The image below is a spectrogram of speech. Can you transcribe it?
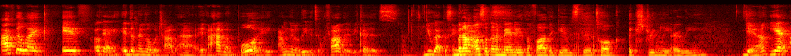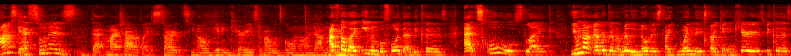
I feel like if okay, it depends on what child I have. If I have a boy, I'm gonna leave it to the father because you got the same. But I'm also gonna mandate the father gives the talk extremely early. yeah. Yeah, honestly, as soon as that my child like starts, you know, getting curious about what's going on down here, I feel like even before that because at schools like you're not ever gonna really notice like when they start getting curious because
